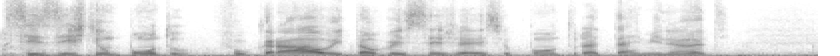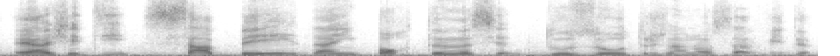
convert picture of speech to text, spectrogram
se existe um ponto fulcral, e talvez seja esse o ponto determinante, é a gente saber da importância dos outros na nossa vida.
